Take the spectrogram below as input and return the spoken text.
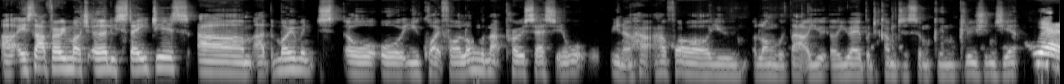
Uh, is that very much early stages um, at the moment, or, or are you quite far along in that process? You know, you know how, how far are you along with that? Are you are you able to come to some conclusions yet? Yeah,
